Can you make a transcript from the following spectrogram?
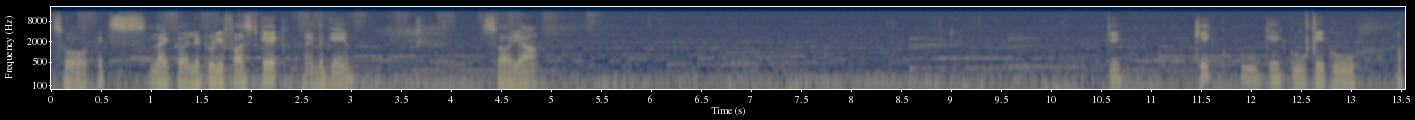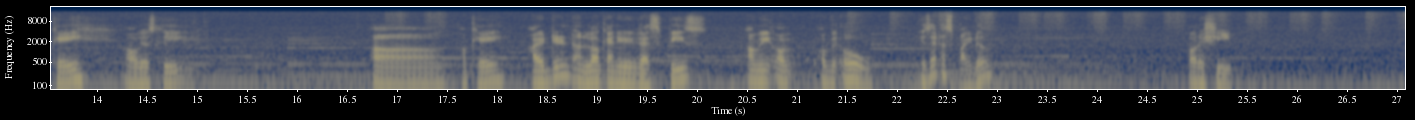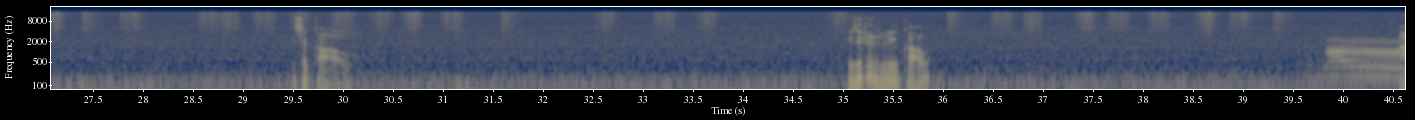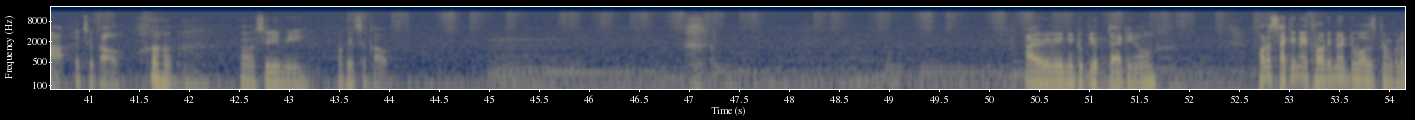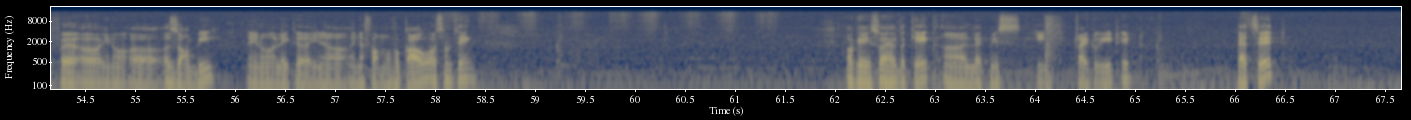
So it's like literally first cake in the game. So yeah. Cake, cake, cake, cake. Okay, obviously. Uh, okay. I didn't unlock any recipes. I mean, oh, is that a spider? or a sheep. It's a cow. Is it a really cow? Ah, it's a cow. oh, silly me. Okay, it's a cow. I really need to clip that, you know. For a second, I thought you know it was some kind of a uh, you know uh, a zombie, you know, like a, in a in a form of a cow or something. Okay, so I have the cake. Uh, let me eat, try to eat it. That's it.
